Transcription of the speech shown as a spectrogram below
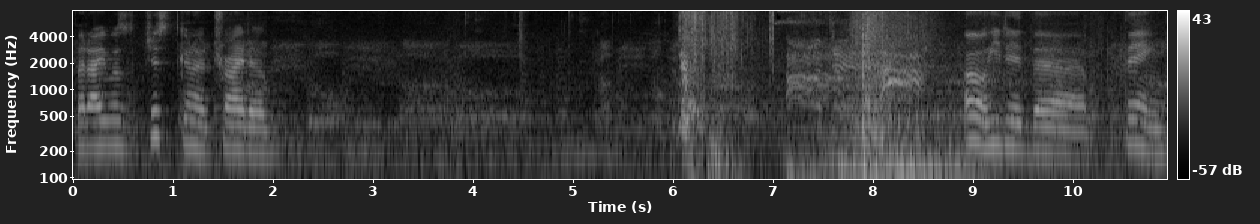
But I was just gonna try to. Oh, he did the thing.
